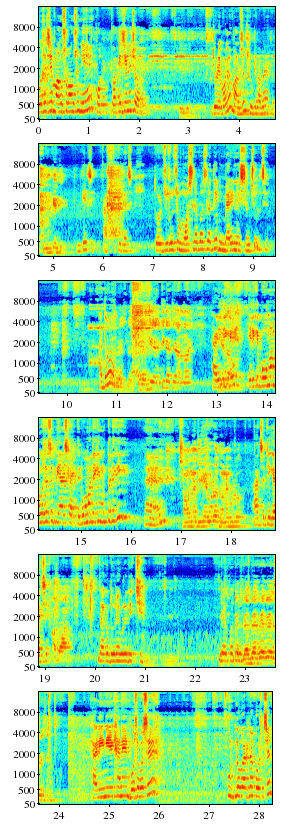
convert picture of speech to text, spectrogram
বলেছে মাংস মাংস নিয়ে ককে জেনেছ জোরে বলো মানুষজন শুনতে পাবে না তো? তিন কেজি। ঠিক আছে আচ্ছা ঠিক আছে। তোর জন্য হচ্ছে মশলা ফসলা দিয়ে ম্যারিনেশন চলছে। আর দেবো ঠিক আছে, এদিকে এদিকে বৌমা বসেছে পেঁয়াজ কাটতে। বৌমা দেখি মুখটা দেখি। হ্যাঁ। সামান্য জিরে গুঁড়ো ধনে গুঁড়ো। আচ্ছা ঠিক আছে। দেখো ধনে গুঁড়ো দিচ্ছি। দেখো কত। আর ইনি এখানে বসে বসে কুটনো কাটনা করছেন।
